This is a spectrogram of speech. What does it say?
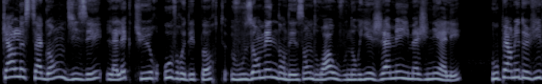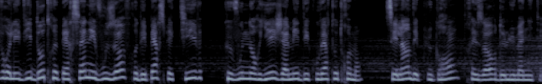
Carl Sagan disait La lecture ouvre des portes, vous emmène dans des endroits où vous n'auriez jamais imaginé aller, vous permet de vivre les vies d'autres personnes et vous offre des perspectives que vous n'auriez jamais découvertes autrement. C'est l'un des plus grands trésors de l'humanité.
